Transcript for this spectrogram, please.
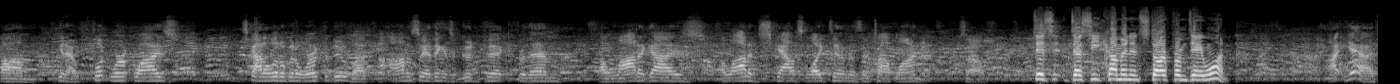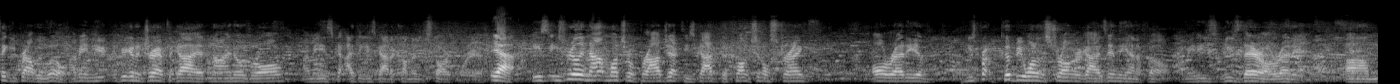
Um, you know, footwork-wise, it's got a little bit of work to do, but honestly, I think it's a good pick for them. A lot of guys, a lot of scouts liked him as their top lineman. So, Does does he come in and start from day one? I, yeah, I think he probably will. I mean, you, if you're going to draft a guy at nine overall, I mean, got, I think he's got to come in and start for you. Yeah. He's, he's really not much of a project. He's got the functional strength already of. He's prob- could be one of the stronger guys in the NFL. I mean, he's he's there already. Um,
